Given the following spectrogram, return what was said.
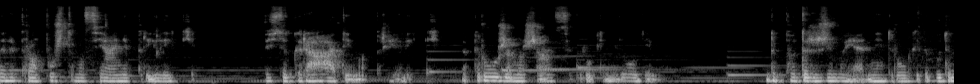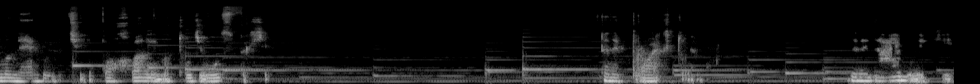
da ne propuštamo sjajne prilike, već da gradimo prilike, da pružamo šanse drugim ljudima, da podržimo jedni drugi, da budemo negujući, da pohvalimo tuđe uspehe, da ne projektujemo, da ne dajemo neki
